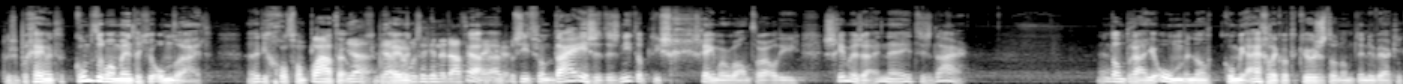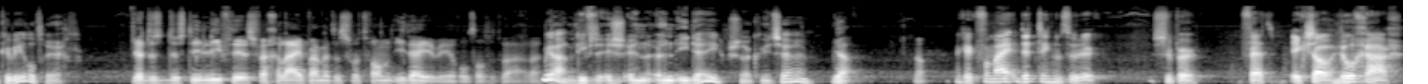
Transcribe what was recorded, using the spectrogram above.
Dus op een gegeven moment komt er een moment dat je omdraait. Hè, Die god van Plato. Ja, dat je ja moest ik inderdaad aan ja, denken. precies. Van daar is het. Het is niet op die schemerwand waar al die schimmen zijn. Nee, het is daar. En dan draai je om en dan kom je eigenlijk, wat de cursus dan noemt, in de werkelijke wereld terecht. Ja, dus, dus die liefde is vergelijkbaar met een soort van ideeënwereld, als het ware. Ja, liefde is een, een idee, zo kun je het zeggen. Ja, Maar Kijk, voor mij, dit klinkt natuurlijk super vet. Ik zou heel graag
